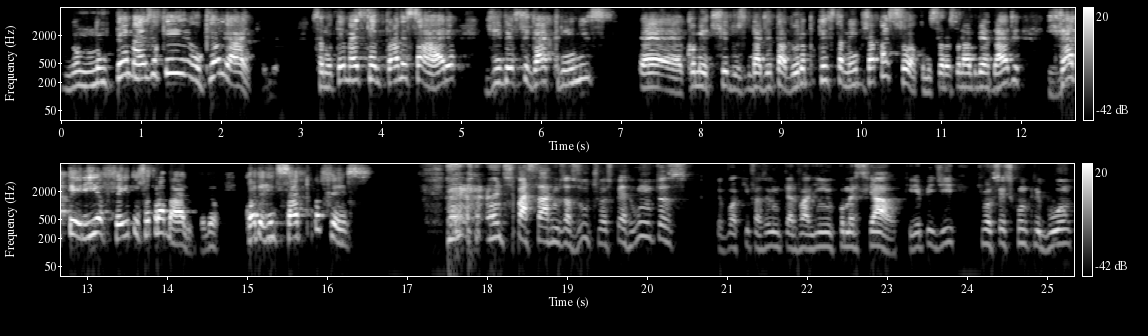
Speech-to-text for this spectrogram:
não, não tem mais o que o que olhar entendeu? você não tem mais que entrar nessa área de investigar crimes é, cometidos na ditadura porque isso também já passou a Comissão Nacional de Verdade já teria feito o seu trabalho entendeu quando a gente sabe que não fez Antes de passarmos às últimas perguntas, eu vou aqui fazer um intervalinho comercial. Queria pedir que vocês contribuam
